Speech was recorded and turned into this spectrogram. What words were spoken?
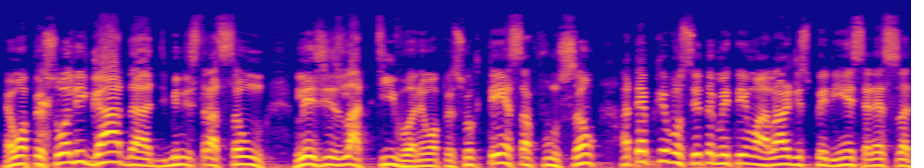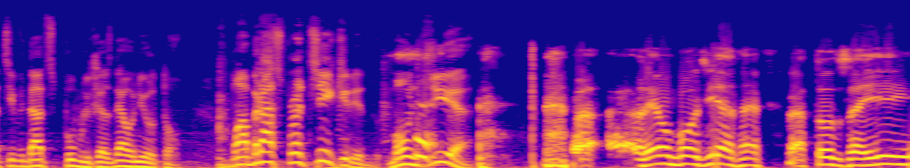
é uma pessoa ligada à administração legislativa, né? Uma pessoa que tem essa função, até porque você também tem uma larga experiência nessas atividades públicas, né, o Newton? Um abraço para ti, querido. Bom dia. Leão, bom dia né, a todos aí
